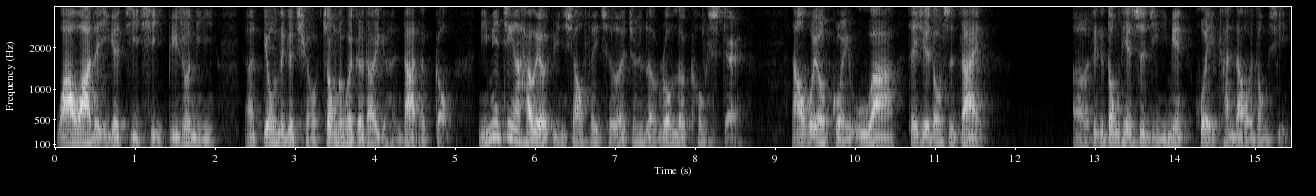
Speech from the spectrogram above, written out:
娃娃的一个机器，比如说你。呃，丢那个球中了会得到一个很大的狗，里面竟然还会有云霄飞车，就是 the roller coaster，然后会有鬼屋啊，这些都是在呃这个冬天市集里面会看到的东西。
